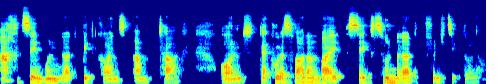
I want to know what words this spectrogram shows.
1800 Bitcoins am Tag. Und der Kurs war dann bei 650 Dollar.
